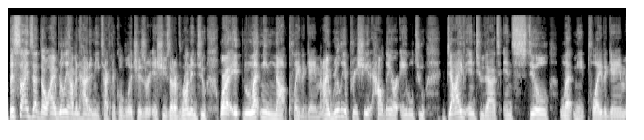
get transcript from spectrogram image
Besides that, though, I really haven't had any technical glitches or issues that I've run into where it let me not play the game. And I really appreciate how they are able to dive into that and still let me play the game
